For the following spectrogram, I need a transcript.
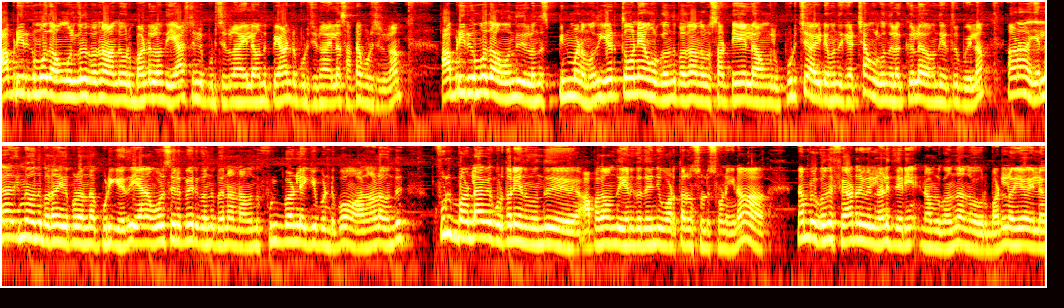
அப்படி இருக்கும்போது அவங்களுக்கு வந்து பார்த்தீங்கன்னா அந்த ஒரு பண்டில் வந்து ஏர் ஸ்டைல் பிடிச்சிக்கலாம் இல்லை வந்து பேண்ட் பிடிச்சிக்கலாம் இல்லை சட்டை பிடிச்சிக்கலாம். அப்படி இருக்கும்போது அவங்க வந்து இதில் வந்து ஸ்பின் பண்ணும்போது எடுத்தோடனே அவங்களுக்கு வந்து பார்த்தீங்கன்னா அந்த ஒரு சட்டையே இல்லை அவங்களுக்கு பிடிச்ச ஐட்டம் வந்து கிடைச்சா அவங்களுக்கு வந்து லக்கில் வந்து எடுத்துகிட்டு போயிடலாம். ஆனால் எல்லாருக்குமே வந்து பார்த்தீங்கன்னா இது போல இருந்தால் பிடிக்காது. ஏன்னா ஒரு சில பேருக்கு வந்து பார்த்தீங்கன்னா நான் வந்து ஃபுல் பண்டில் எக்யூப் பண்ணிட்டு போவோம் அதனால் வந்து ஃபுல் பண்டலாகவே கொடுத்தாலும் எனக்கு வந்து அப்போ தான் வந்து எனக்கு தெரிஞ்சு ஒருத்தரும் சொல்லி சொன்னீங்கன்னா நம்மளுக்கு வந்து ஃபேடர் வீல்னாலே தெரியும். நம்மளுக்கு வந்து அந்த ஒரு பண்டலையோ இல்லை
